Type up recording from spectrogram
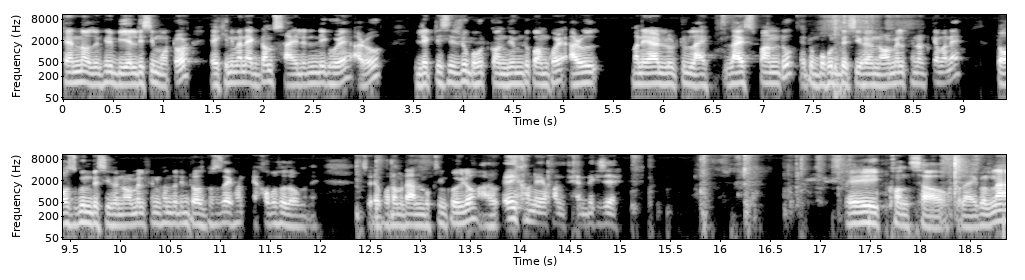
ফেন ন, যোনখিনি বি এল ডি চি মটৰ সেইখিনি মানে একদম চাইলেণ্টলি ঘূৰে আৰু ইলেক্ট্ৰিচিটিটো বহুত কনজিউমটো কম কৰে আৰু মানে ইয়াৰ লোডটো লাইফ লাইফ স্পানটো এইটো বহুত বেছি হয়। নৰ্মেল ফেনতকৈ মানে দহ গুণ বেছি হয়। নৰ্মেল ফেনখন যদি দহ বছৰ যায় এখন এশ বছৰ যাব মানে। চ' এতিয়া প্ৰথমতে আনবক্সিং কৰি লওঁ আৰু এইখনে এখন ফেন দেখিছে। এইখন চাওঁ, ওলাই গ'ল না।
